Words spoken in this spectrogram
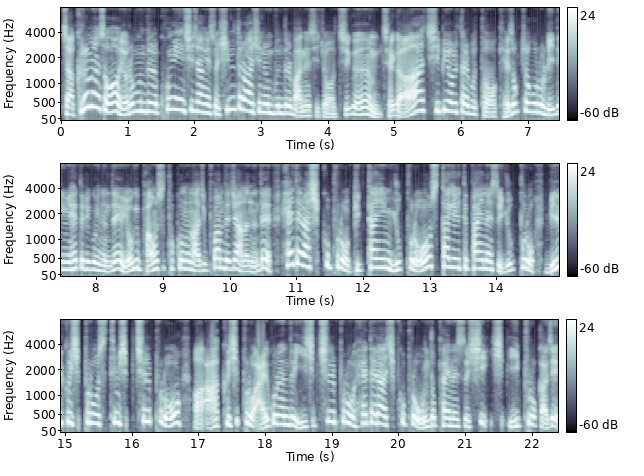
자, 그러면서 여러분들 코인 시장에서 힘들어 하시는 분들 많으시죠. 지금 제가 12월 달부터 계속적으로 리딩 해 드리고 있는데 여기 바운스 토큰은 아직 포함되지 않았는데 헤데라 19%, 빅타임 6%, 스타게이트 파이낸스 6%, 밀크 10%, 스팀 17%, 아, 아크 10%, 알고랜드 27%, 헤데라 19%, 온도 파이낸스 12%까지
